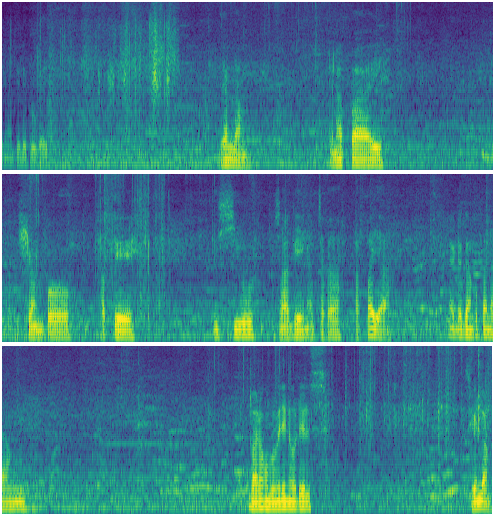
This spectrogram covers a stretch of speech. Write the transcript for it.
Yung nabili ko guys. Yan lang. Tinapay, shampoo, kape, tissue, saging at saka papaya. Nagdagan ko pa ng Bara kong bumili noodles. Sige lang.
